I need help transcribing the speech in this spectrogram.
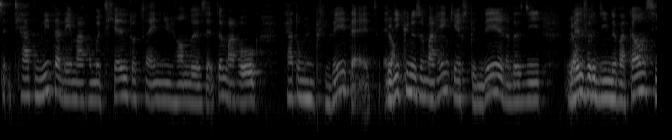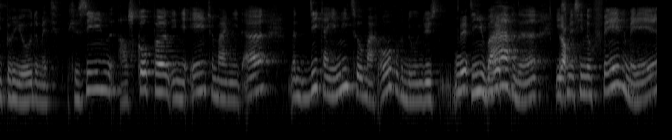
het gaat niet alleen maar om het geld dat zij in je handen zetten, maar ook het gaat om hun privé-tijd. En Ja. die kunnen ze maar één keer spenderen. Is die Ja. welverdiende vakantieperiode met gezin, als koppel, in je eentje, maakt niet uit. Maar die kan je niet zomaar overdoen. Dus Nee, die nee. waarde is Ja. misschien nog veel meer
